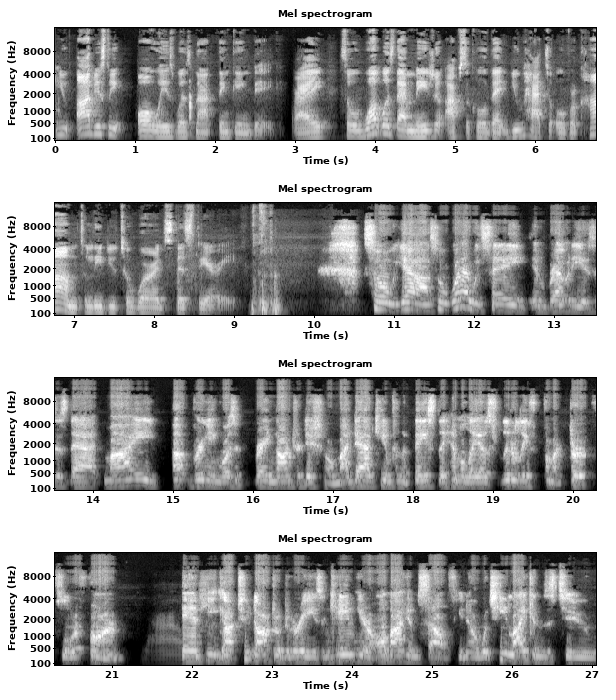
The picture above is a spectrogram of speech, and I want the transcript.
you obviously always was not thinking big, right? So what was that major obstacle that you had to overcome to lead you towards this theory? So yeah, so what I would say in brevity is is that my upbringing wasn't very non-traditional. My dad came from the base of the Himalayas, literally from a dirt floor farm. And he got two doctoral degrees and came here all by himself, you know, which he likens to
